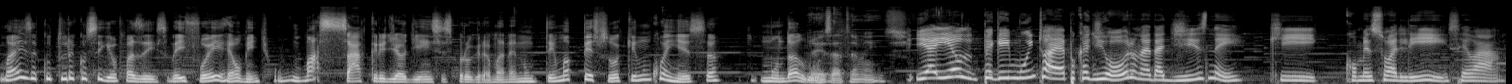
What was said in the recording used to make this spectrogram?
Mas a cultura conseguiu fazer isso, né? E foi realmente um massacre de audiência esse programa, né? Não tem uma pessoa que não conheça Mundo da Lua. Exatamente. E aí eu peguei muito a época de ouro, né, da Disney, que começou ali, sei lá,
